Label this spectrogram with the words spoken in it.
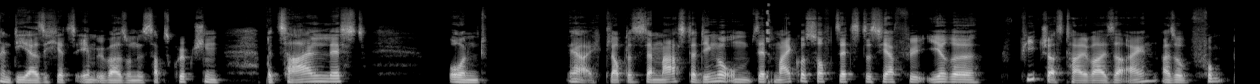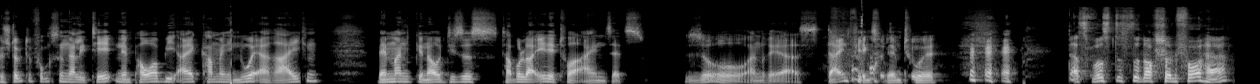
die er sich jetzt eben über so eine Subscription bezahlen lässt. Und ja, ich glaube, das ist der Master Dinge. Um selbst Microsoft setzt es ja für ihre Features teilweise ein. Also fun bestimmte Funktionalitäten im Power BI kann man nur erreichen, wenn man genau dieses Tabular Editor einsetzt. So, Andreas, dein Feeling zu dem Tool. das wusstest du doch schon vorher.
